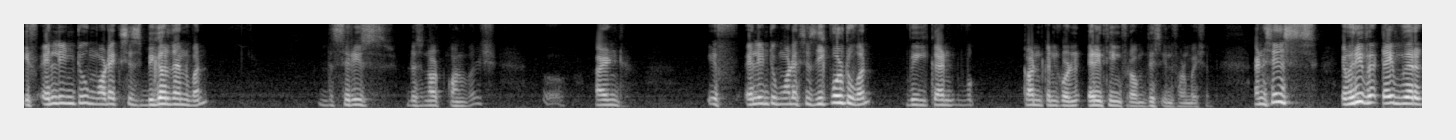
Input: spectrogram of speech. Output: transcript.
If L into mod x is bigger than 1 the series does not converge. Uh, and if L into mod x is equal to 1 we can can't conclude anything from this information. And since every time we are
